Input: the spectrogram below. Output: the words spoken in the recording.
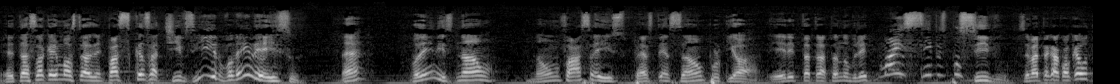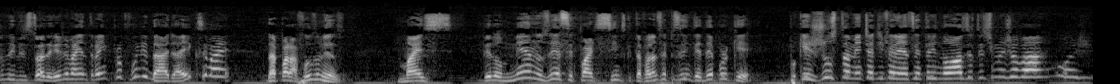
Ele está só querendo mostrar, gente, passos cansativos. Ih, não vou nem ler isso. Né? Vou nem ler isso. Não, não faça isso. Presta atenção, porque ó, ele está tratando do jeito mais simples possível. Você vai pegar qualquer outro livro de história da igreja e vai entrar em profundidade. Aí que você vai dar parafuso mesmo. Mas, pelo menos esse parte simples que está falando, você precisa entender por quê. Porque justamente a diferença entre nós e o testemunho de Jeová hoje.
